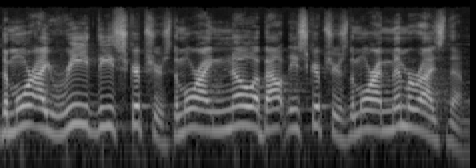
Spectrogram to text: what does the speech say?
the more i read these scriptures the more i know about these scriptures the more i memorize them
